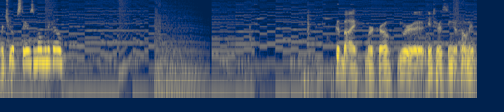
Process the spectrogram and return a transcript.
Weren't you upstairs a moment ago? Goodbye, Murkrow. You were an interesting opponent.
